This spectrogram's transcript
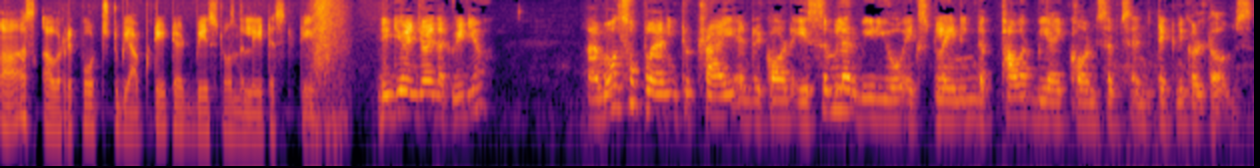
ask our reports to be updated based on the latest data. Did you enjoy that video? I'm also planning to try and record a similar video explaining the Power BI concepts and technical terms.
